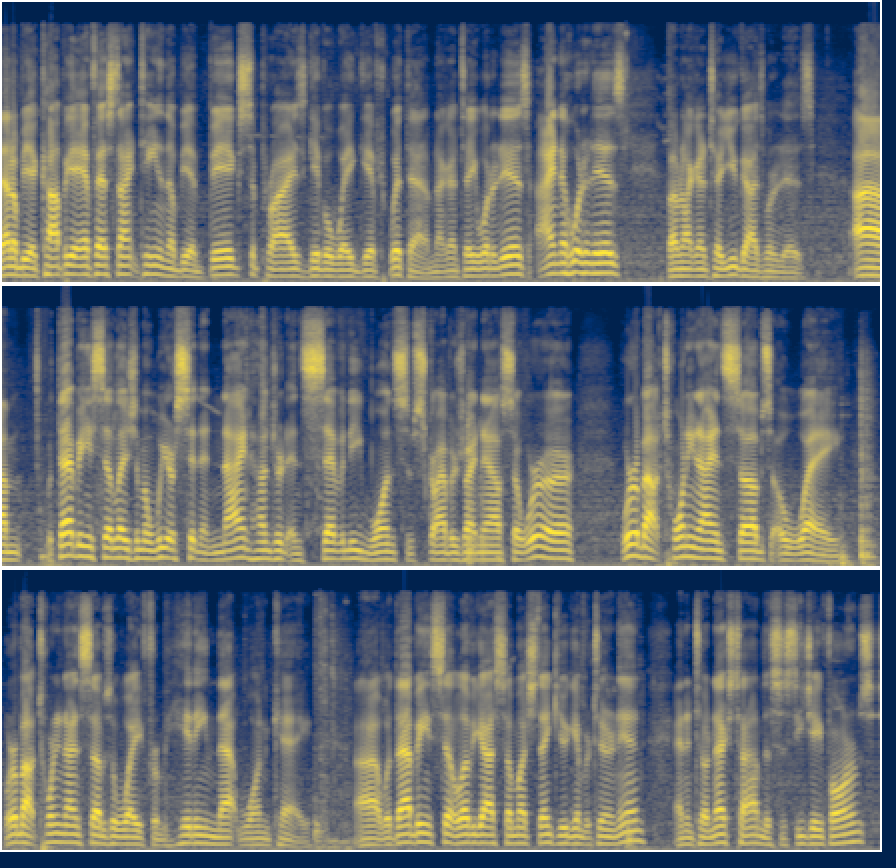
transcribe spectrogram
That'll be a copy of FS19, and there'll be a big surprise giveaway gift with that. I'm not going to tell you what it is. I know what it is, but I'm not going to tell you guys what it is. Um, with that being said, ladies and gentlemen, we are sitting at 971 subscribers right now, so we're we're about 29 subs away. We're about 29 subs away from hitting that 1K. Uh, with that being said, I love you guys so much. Thank you again for tuning in. And until next time, this is CJ Farms,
